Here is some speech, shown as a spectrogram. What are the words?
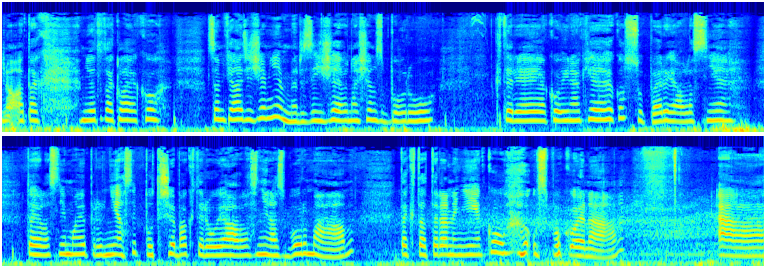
No a tak mě to takhle jako, jsem chtěla říct, že mě mrzí, že v našem sboru, který je jako jinak je jako super. Já vlastně, to je vlastně moje první asi potřeba, kterou já vlastně na sbor mám, tak ta teda není jako uspokojená. A,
